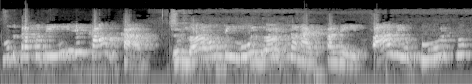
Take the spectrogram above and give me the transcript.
tudo para poder indicar o caso. Exato. Então, tem muitos Exato. profissionais que fazem isso. Fazem o curso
